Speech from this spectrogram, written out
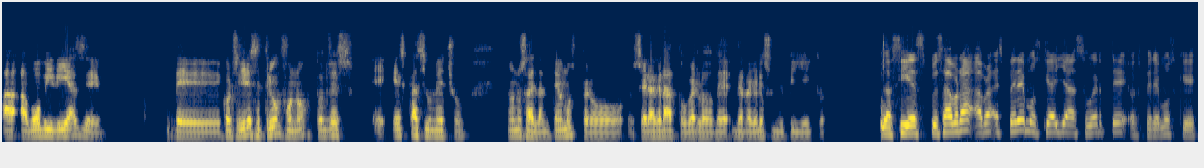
a, Bobby Díaz de, conseguir ese triunfo, ¿no? Entonces, eh, es casi un hecho. No nos adelantemos, pero será grato verlo de, regreso en el Tour. Así es, pues habrá, habrá, esperemos que haya suerte, esperemos que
